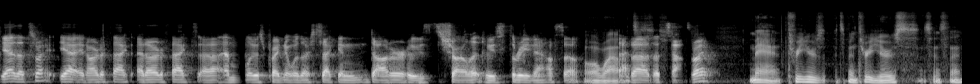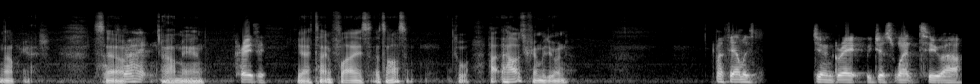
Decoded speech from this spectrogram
Yeah, that's right. Yeah, in Artifact, at Artifact, uh, Emily was pregnant with our second daughter, who's Charlotte, who's three now. So, Oh, wow. that, uh, that sounds right. man, three years. It's been three years since then. Oh my gosh. So That's right. oh man. Crazy. Yeah, time flies. That's awesome. Cool. How, how's your family doing? My family's doing great. We just went to uh,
